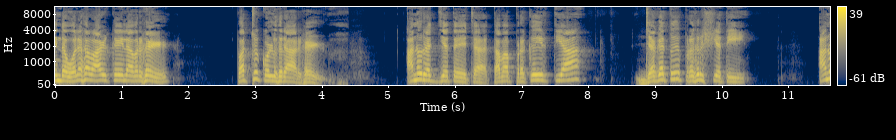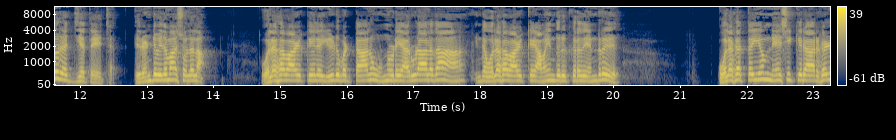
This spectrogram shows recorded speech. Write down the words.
இந்த உலக வாழ்க்கையில் அவர்கள் பற்றுக்கொள்கிறார்கள். அனுரஜ்யத்தை ச தவ பிரகீர்த்தியா ஜகத்து பிரகிருஷ்யதி. அனுரஜ்யத்தை ச இது ரெண்டு விதமாக சொல்லலாம். உலக வாழ்க்கையில் ஈடுபட்டாலும் உன்னுடைய அருளால் தான் இந்த உலக வாழ்க்கை அமைந்திருக்கிறது என்று உலகத்தையும் நேசிக்கிறார்கள்.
